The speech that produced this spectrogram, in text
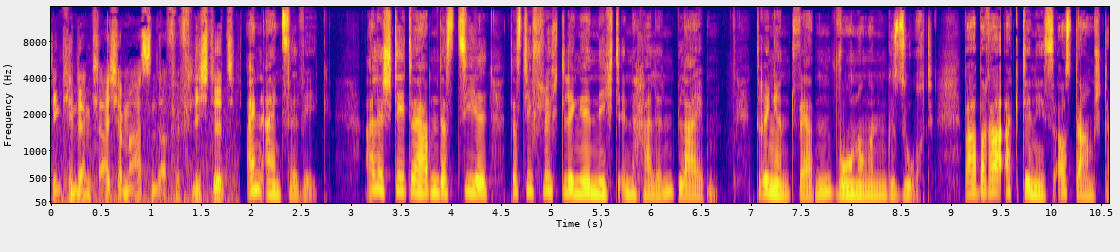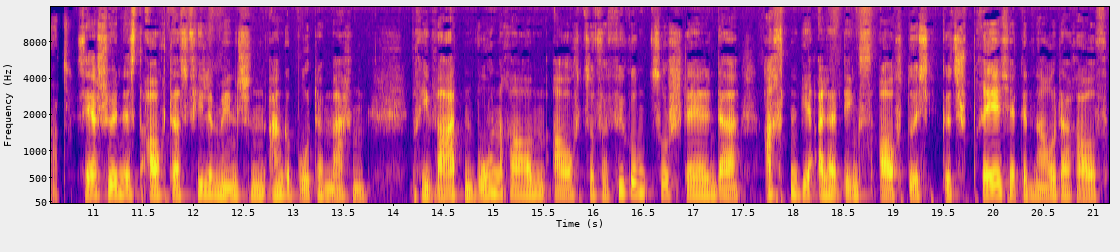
den Kindern gleichermaßen da verpflichtet. Ein Einzelweg. Alle Städte haben das Ziel, dass die Flüchtlinge nicht in Hallen bleiben. Dringend werden Wohnungen gesucht. Barbara Aktenis aus Darmstadt. Sehr schön ist auch, dass viele Menschen Angebote machen, privaten Wohnraum auch zur Verfügung zu stellen. Da achten wir allerdings auch durch Gespräche genau darauf,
